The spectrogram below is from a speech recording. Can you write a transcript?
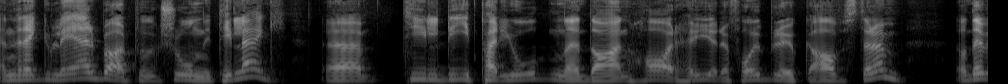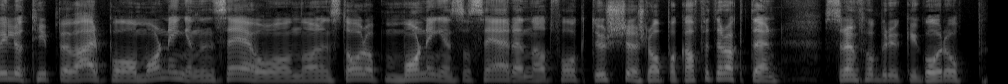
en regulerbar produksjon i tillegg. Uh, til de periodene da en har høyere forbruk av strøm. Og det vil jo type være på morgenen. En ser jo, Når en står opp om morgenen, så ser en at folk dusjer, slår på kaffetrakteren, strømforbruket går opp.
